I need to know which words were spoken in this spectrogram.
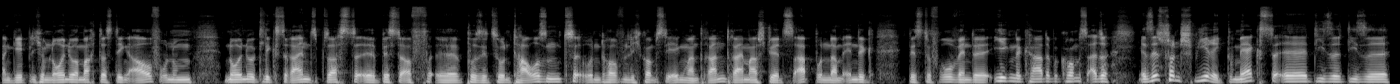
angeblich um neun Uhr macht das Ding auf und um neun Uhr klickst du rein, sagst, äh, bist du auf äh, Position 1000 und hoffentlich kommst du irgendwann dran, dreimal stürzt ab und am Ende bist du froh, wenn du irgendeine Karte bekommst. Also es ist schon schwierig. Du merkst äh, diese, diese,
